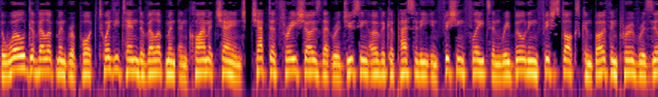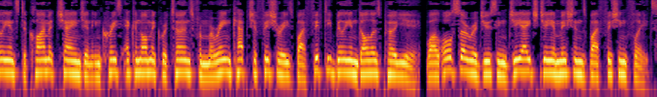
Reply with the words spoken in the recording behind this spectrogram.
The World Development Report 2010 Development and Climate Change, Chapter 3 shows that reducing overcapacity in fishing fleets and rebuilding fish stocks can both improve resilience to climate change and increase economic returns from marine capture fisheries by $50 billion per year, while also reducing GHG emissions by fishing fleets.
